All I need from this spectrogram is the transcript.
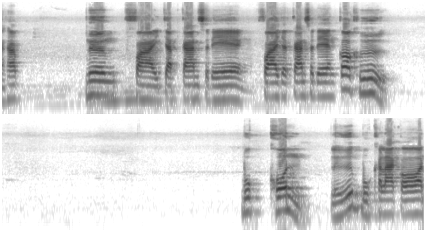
นะครับหนึ่งฝ่ายจัดการแสดง ฝ่ายจัดการแสดงก็คือ บุคคลหรือบุคลากร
